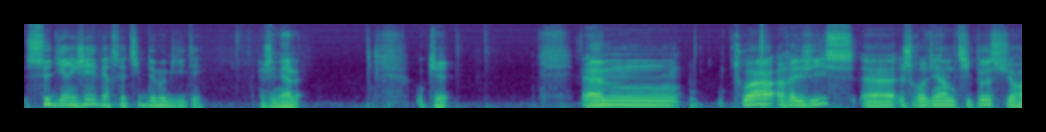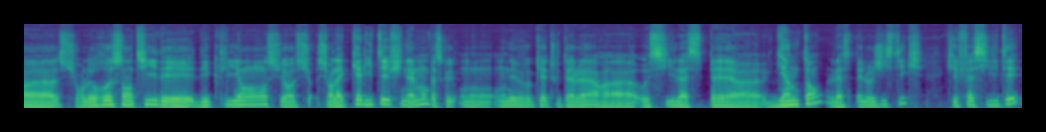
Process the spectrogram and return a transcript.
se diriger vers ce type de mobilité. Génial. Ok. Euh, toi, Régis, euh, je reviens un petit peu sur, euh, sur le ressenti des, clients, sur, sur, la qualité finalement, parce qu'on on évoquait tout à l'heure aussi l'aspect gain de temps, l'aspect logistique qui est facilité.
